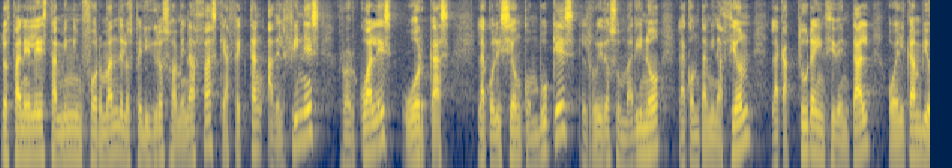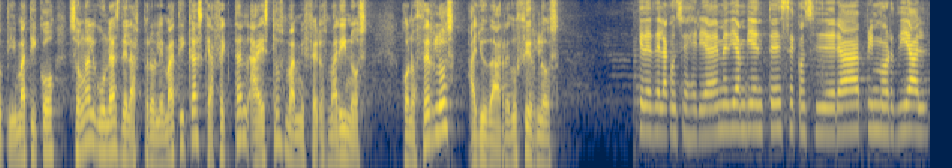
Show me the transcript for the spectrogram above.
Los paneles también informan de los peligros o amenazas que afectan a delfines, rorcuales u orcas la colisión con buques, el ruido submarino, la contaminación, la captura incidental o el cambio climático son algunas de las problemáticas que afectan a estos mamíferos marinos. Conocerlos ayuda a reducirlos. Que desde la Consejería de Medio Ambiente se considera primordial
